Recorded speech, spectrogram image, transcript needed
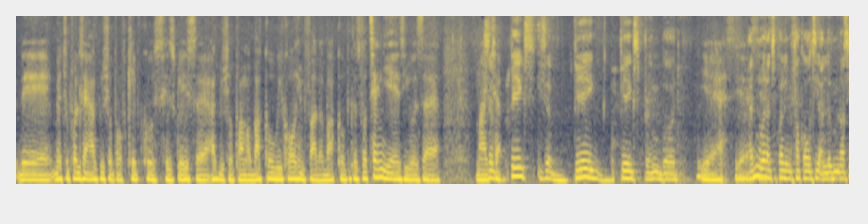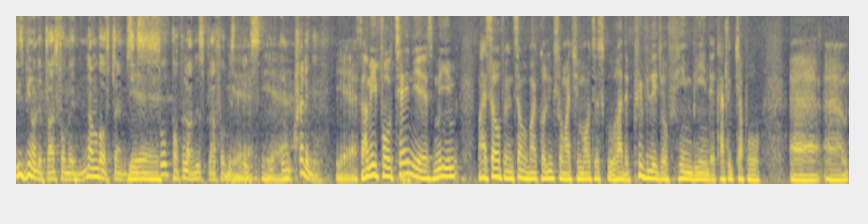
the Metropolitan Archbishop of Cape Coast, His Grace uh, Archbishop Palmer-Buckle. We call him Father Buckle because for 10 years he was uh, my He's a big, he's a big, big springboard. Yes, yes. I don't know yes. whether to call him faculty alumnus. He's been on the platform a number of times. Yes. He's so popular on this platform. It's, Yeah, it's yeah. incredible. Yes, I mean, for 10 years, me, myself, and some of my colleagues from Achimota School had the privilege of him being the Catholic Chapel uh, um,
